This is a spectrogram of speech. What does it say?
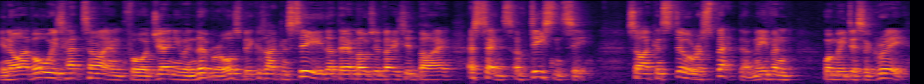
You know, I've always had time for genuine liberals because I can see that they're motivated by a sense of decency. So I can still respect them even when we disagree.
